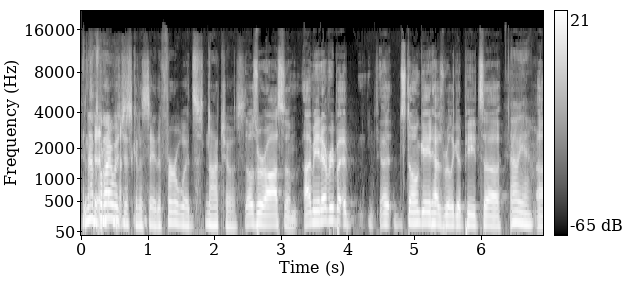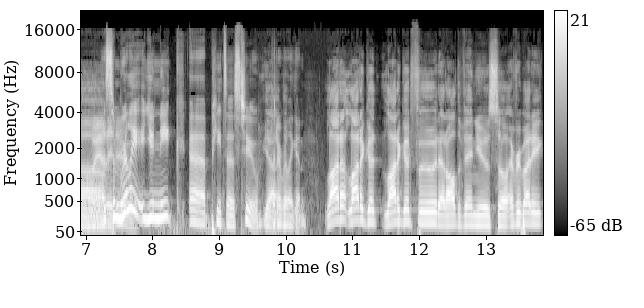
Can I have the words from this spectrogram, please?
And that's what I was just going to say. The Furwoods nachos. Those were awesome. I mean, everybody. Uh, Stonegate has really good pizza. Oh yeah. Uh, There's some really unique uh, pizzas too Yeah. that are really good. lot of lot of good lot of good food at all the venues. So everybody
